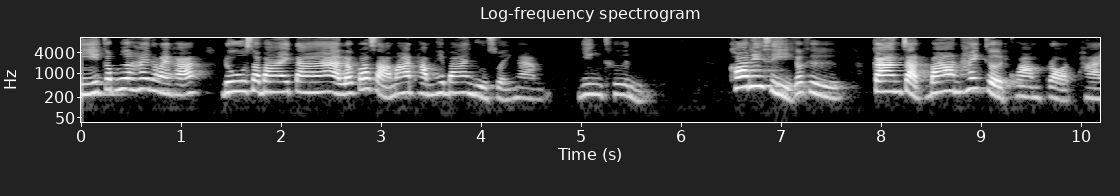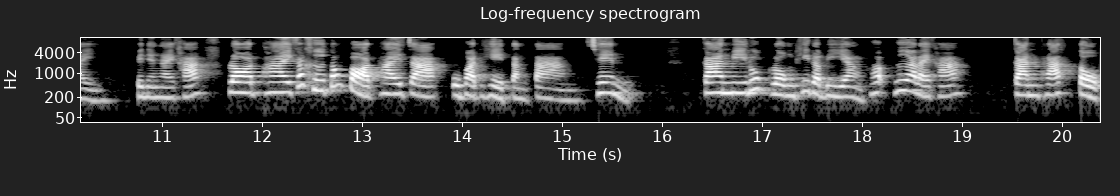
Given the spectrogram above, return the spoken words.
นี้ก็เพื่อให้ทำไมคะ ดูสบายตาแล้วก็สามารถทำให้บ้านอยู่สวยงามยิ่งขึ้น ข้อที่ 4 ก็คือ การจัดบ้านให้เกิดความปลอดภัย เป็นยังไงคะ ปลอดภัยก็คือต้องปลอดภัยจากอุบัติเหตุต่างๆ เช่น การมีลูกกรงที่ระเบียงเพื่อเพื่ออะไรคะ การพลัดตก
